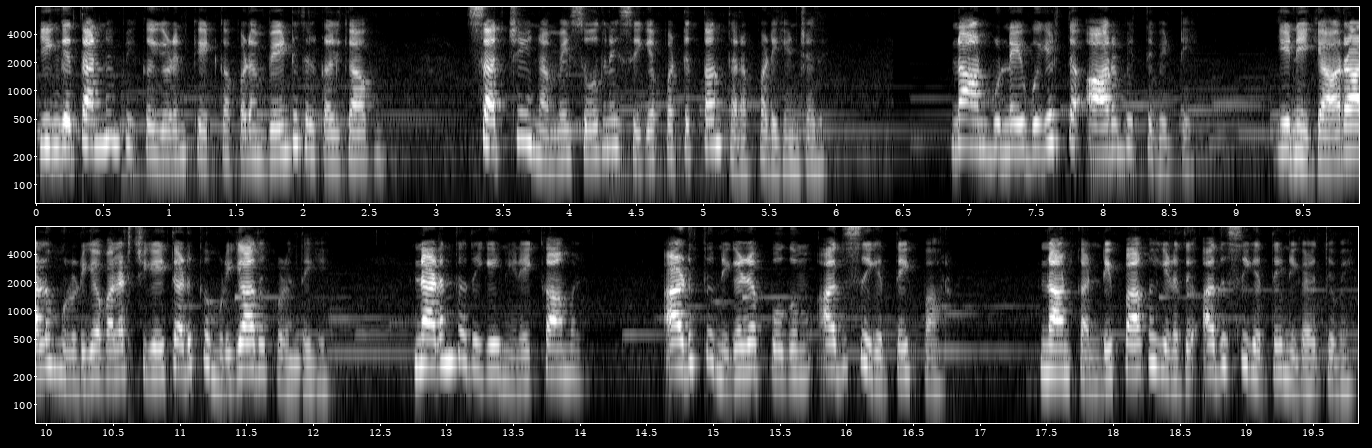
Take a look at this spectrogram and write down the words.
இங்கு தன்னம்பிக்கையுடன் கேட்கப்படும் வேண்டுதல்கள் யாவும் சற்றே நம்மை சோதனை செய்யப்பட்டுத்தான் தரப்படுகின்றது. நான் உன்னை உயர்த்த ஆரம்பித்து விட்டேன். இனி யாராலும் உன்னுடைய வளர்ச்சியை தடுக்க முடியாத குழந்தையே நடந்ததையே நினைக்காமல் அடுத்து நிகழப்போகும் அதிசயத்தை பார். நான் கண்டிப்பாக எனது அதிசயத்தை நிகழ்த்துவேன்.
